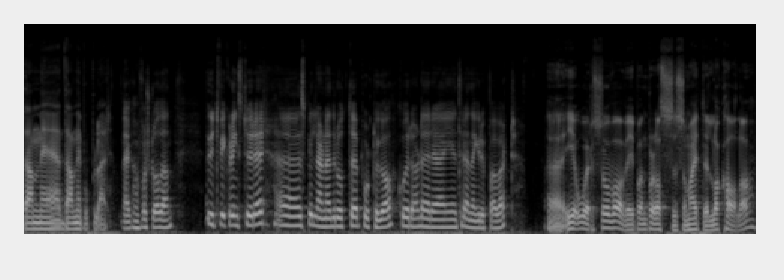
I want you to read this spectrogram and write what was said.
den er, den er populær. Jeg kan forstå den. Utviklingsturer. Eh, spillerne dro til Portugal. Hvor har dere i trenergruppa vært? Eh, I år så var vi på en plass som heter Lacala.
